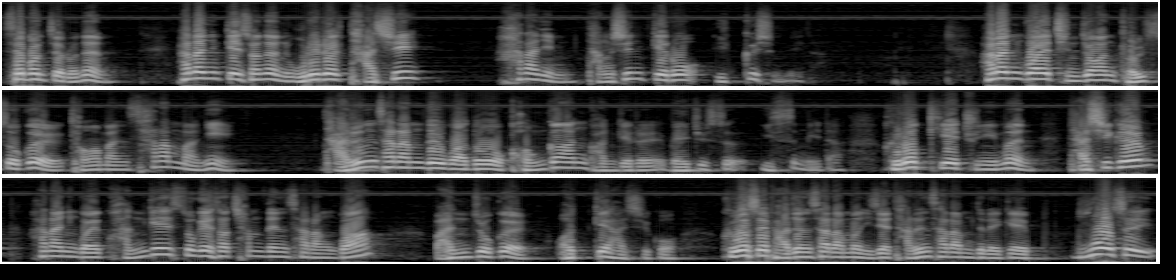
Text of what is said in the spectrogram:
세 번째로는 하나님께서는 우리를 다시 하나님 당신께로 이끄십니다. 하나님과의 진정한 결속을 경험한 사람만이 다른 사람들과도 건강한 관계를 맺을 수 있습니다. 그렇기에 주님은 다시금 하나님과의 관계 속에서 참된 사랑과 만족을 얻게 하시고 그것을 받은 사람은 이제 다른 사람들에게 무엇을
